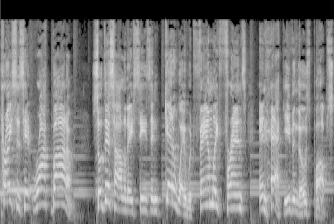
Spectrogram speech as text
Prices hit rock bottom. So this holiday season, get away with family, friends, and heck, even those pups,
